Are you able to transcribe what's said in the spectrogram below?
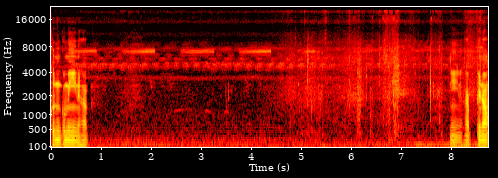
ขึ้นก็มีนะครับ นี่นะครับพี่น้อง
